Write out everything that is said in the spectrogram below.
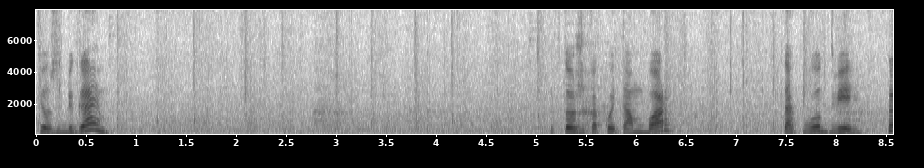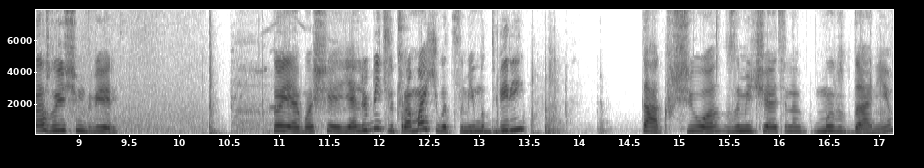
Все, забегаем. Тоже какой-то амбар. Так, вот дверь. Сразу ищем дверь. То я вообще, я любитель промахиваться мимо двери. Так, все, замечательно. Мы в здании.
